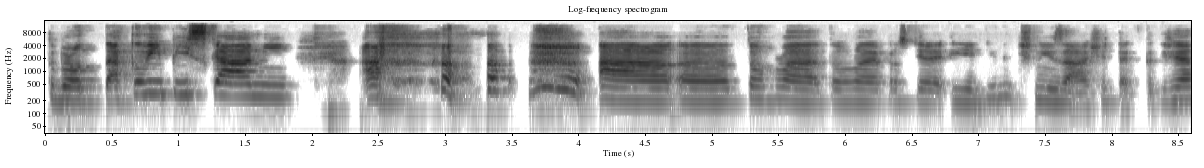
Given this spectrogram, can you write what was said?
To bylo takový pískání a, a e, tohle, tohle je prostě jedinečný zážitek. Takže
